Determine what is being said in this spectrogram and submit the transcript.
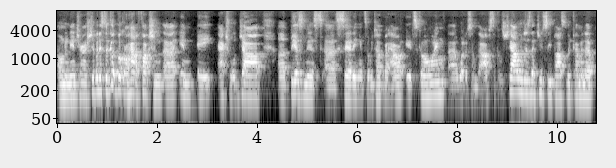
on an internship. But it's a good book on how to function uh, in a actual job uh, business uh, setting. And so we talk about how it's going uh, what are some of the obstacles challenges that you see possibly coming up.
